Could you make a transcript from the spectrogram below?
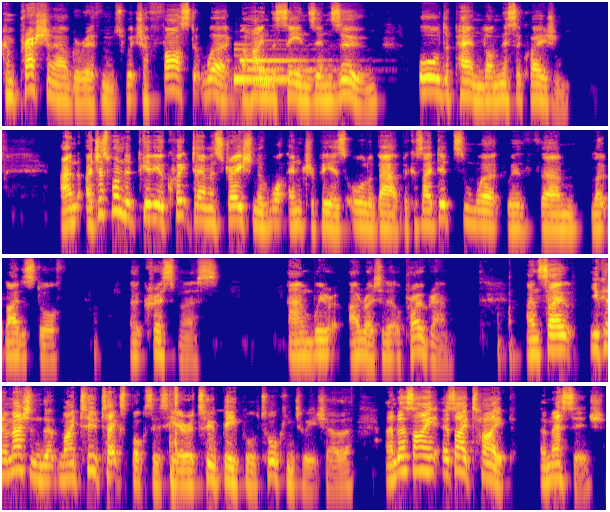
compression algorithms, which are fast at work behind the scenes in Zoom, all depend on this equation. And I just wanted to give you a quick demonstration of what entropy is all about, because I did some work with um, Loet Leydesdorff at Christmas, and we, I wrote a little program. And so you can imagine that my two text boxes here are two people talking to each other. And as I, as I type a message,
